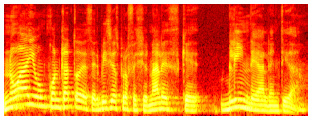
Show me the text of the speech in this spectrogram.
no hay un contrato de servicios profesionales que blinde a la entidad.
